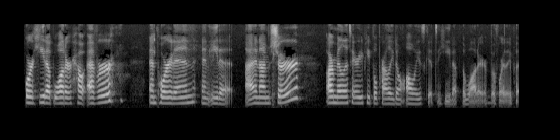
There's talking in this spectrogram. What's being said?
Or heat up water however and pour it in and eat it. And I'm sure our military people probably don't always get to heat up the water before they put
